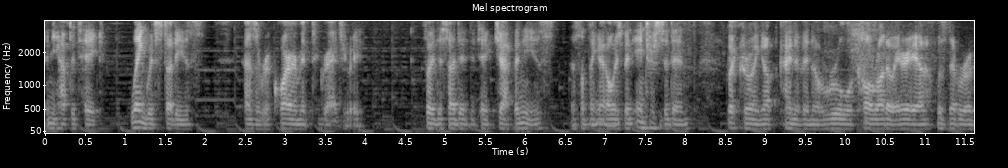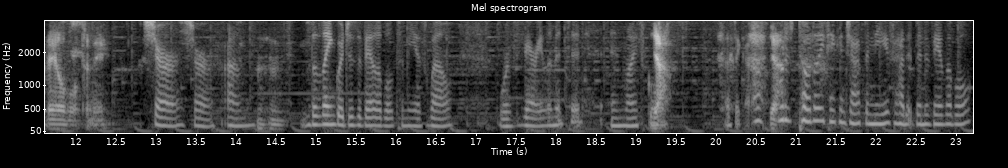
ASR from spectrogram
and you have to take language studies as a requirement to graduate. So I decided to take Japanese as something I'd always been interested in, but growing up kind of in a rural Colorado area was never available to me. Sure, sure. Um, hmm the language is available to me as well. We're very limited in my schools. Yeah. I was like, oh, Yeah. would have totally taken Japanese had it been available.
